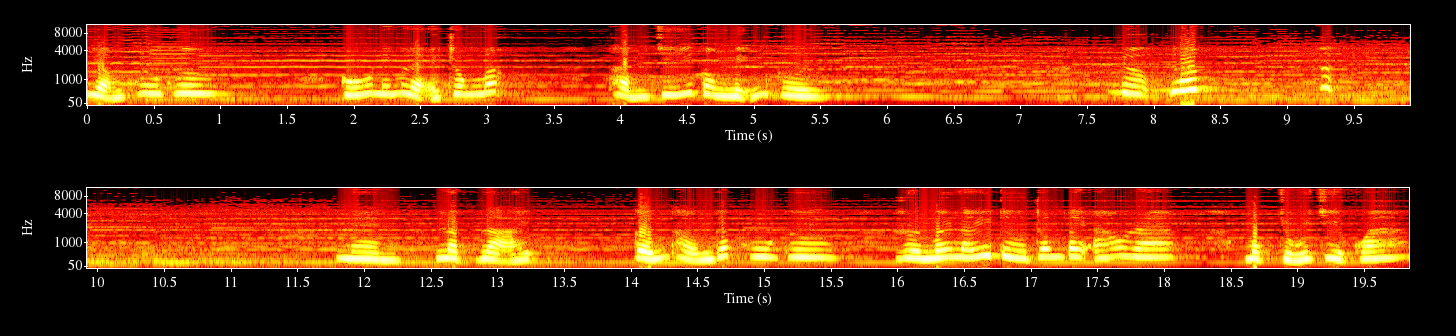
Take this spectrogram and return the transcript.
Nhận thư, Cố nén lệ trong mắt, Thậm chí còn mỉm cười. Được lắm. Nàng lặp lại, Cẩn thận gấp khu thư, Rồi mới lấy từ trong tay áo ra Một chuỗi chìa khóa,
